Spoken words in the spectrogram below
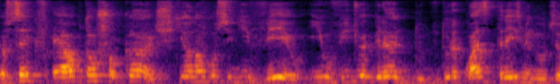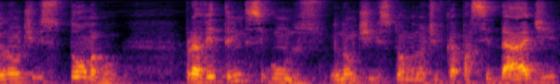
Eu sei que é algo tão chocante que eu não consegui ver e o vídeo é grande, dura quase 3 minutos. Eu não tive estômago para ver 30 segundos. Eu não tive estômago, não tive capacidade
